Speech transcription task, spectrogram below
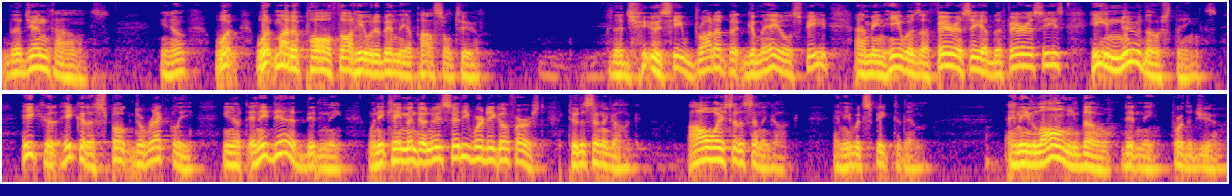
the Gentiles. You know, what, what might have Paul thought he would have been the apostle to? The Jews. He brought up at Gamaliel's feet. I mean, he was a Pharisee of the Pharisees. He knew those things. He could, he could have spoke directly, you know, and he did, didn't he? When he came into a new city, where did he go first? To the synagogue. Always to the synagogue. And he would speak to them. And he longed, though, didn't he, for the Jew.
